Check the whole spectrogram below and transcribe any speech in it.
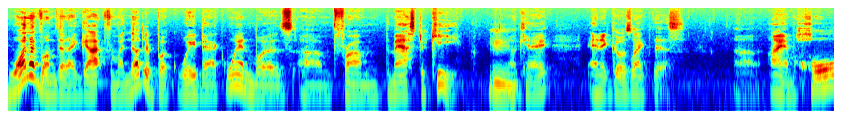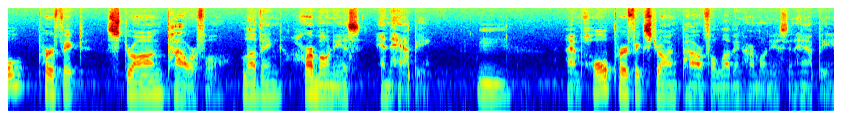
One of them that I got from another book way back when was um, from The Master Key. Mm. Okay? And it goes like this uh, I am whole, perfect, strong, powerful, loving, harmonious, and happy. Mm. I'm whole, perfect, strong, powerful, loving, harmonious, and happy.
